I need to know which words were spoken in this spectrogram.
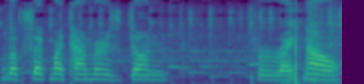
looks like my timer is done for right now.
